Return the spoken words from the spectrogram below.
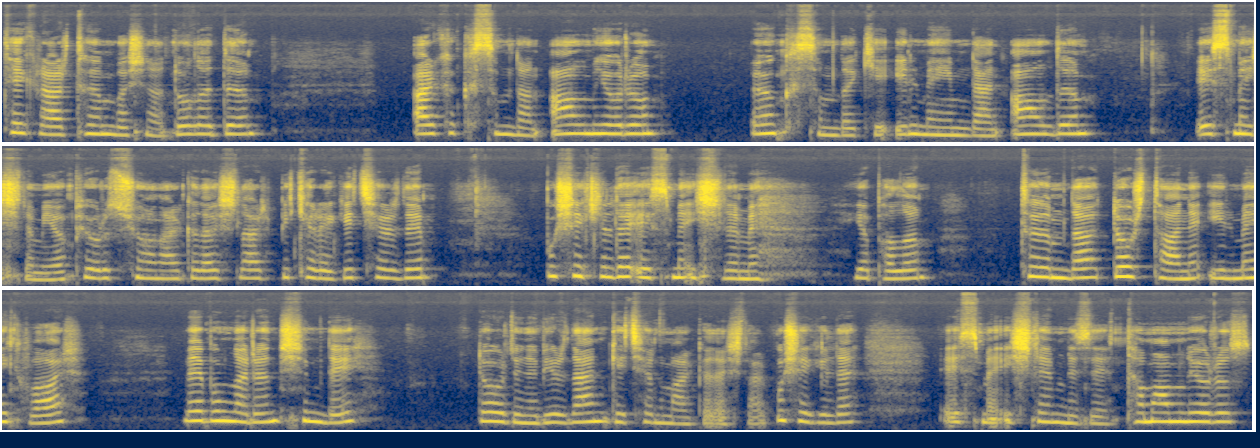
Tekrar tığım başına doladım. Arka kısımdan almıyorum. Ön kısımdaki ilmeğimden aldım. Esme işlemi yapıyoruz şu an arkadaşlar. Bir kere geçirdim. Bu şekilde esme işlemi yapalım. Tığımda 4 tane ilmek var. Ve bunların şimdi dördünü birden geçelim arkadaşlar. Bu şekilde esme işlemimizi tamamlıyoruz.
